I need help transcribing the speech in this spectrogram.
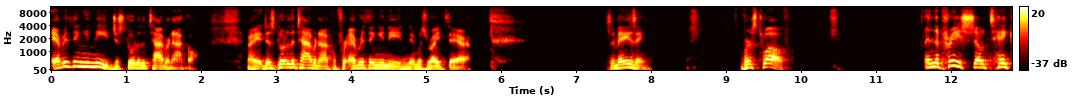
everything you need. Just go to the tabernacle, right? Just go to the tabernacle for everything you need, and it was right there. It's amazing. Verse twelve. And the priest shall take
